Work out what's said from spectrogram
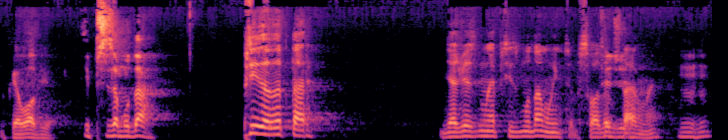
o que é óbvio. E precisa mudar? Precisa adaptar. E às vezes não é preciso mudar muito, é só adaptar, não é? Uhum.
